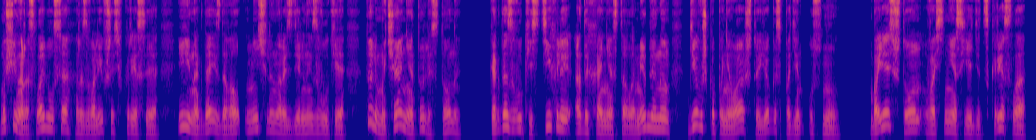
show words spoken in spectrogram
Мужчина расслабился, развалившись в кресле, и иногда издавал нечленораздельные звуки, то ли мычание, то ли стоны. Когда звуки стихли, а дыхание стало медленным, девушка поняла, что ее господин уснул. Боясь, что он во сне съедет с кресла,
